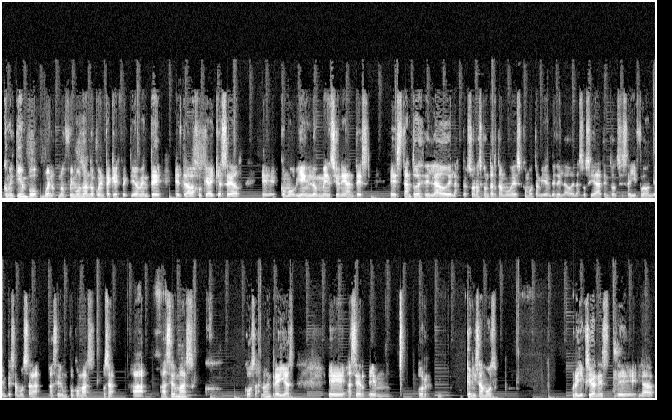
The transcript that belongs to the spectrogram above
con, el tiempo, bueno, nos fuimos dando cuenta que efectivamente el trabajo que hay que hacer, eh, como bien lo mencioné antes, es tanto desde el lado de las personas con tartamudez como también desde el lado de la sociedad. Entonces ahí fue donde empezamos a hacer un poco más, o sea, a, hacer más cosas, ¿no? Entre ellas, eh, hacer, em, organizamos proyecciones de la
